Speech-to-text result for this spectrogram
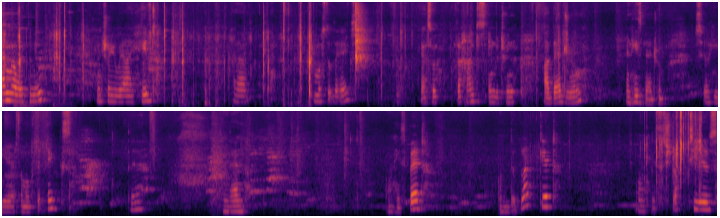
camera with me and show you where I hid uh, most of the eggs. Yeah, so the hunt is in between our bedroom and his bedroom. So here are some of the eggs there. And then on his bed, on the blanket, on his stuffed tears.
